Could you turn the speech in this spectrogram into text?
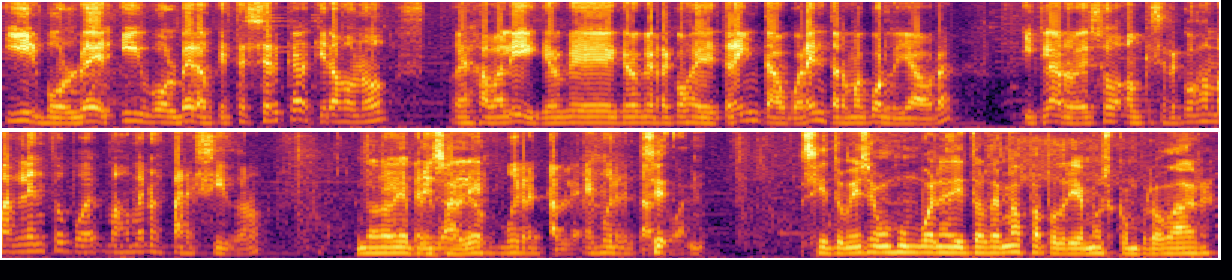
ir, volver, ir, volver, aunque estés cerca, quieras o no, el jabalí, creo que, creo que recoge 30 o 40, no me acuerdo ya ahora. Y claro, eso, aunque se recoja más lento, pues más o menos es parecido, ¿no? no lo Eh, había pero pensado igual yo. es muy rentable, es muy rentable Sí, igual. Si tuviésemos un buen editor de mapa, podríamos comprobar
